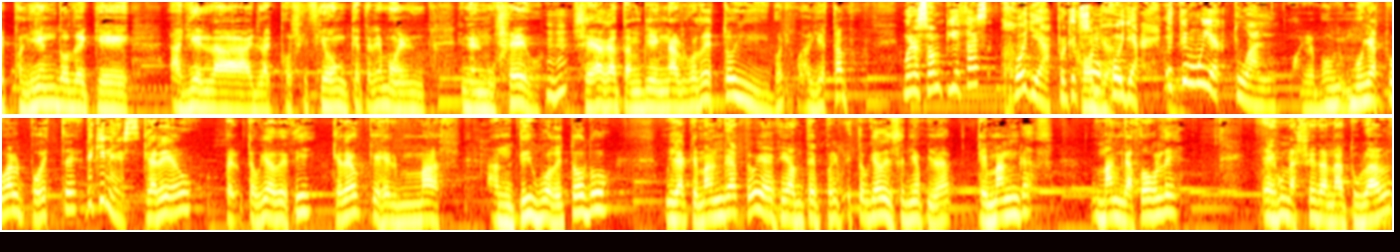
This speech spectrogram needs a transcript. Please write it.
exponiendo de que allí en la, en la exposición que tenemos en, en el museo se haga también algo de esto y bueno, ahí estamos. Bueno, son piezas joyas, porque son Joya. joyas. Este es muy actual. Muy, muy- muy actual, pues este ¿De quién es? creo, pero te voy a decir, creo que es el más antiguo de todos. Mira que manga, te voy a decir antes, te voy a enseñar, mira, que mangas, mangas dobles, es una seda natural,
